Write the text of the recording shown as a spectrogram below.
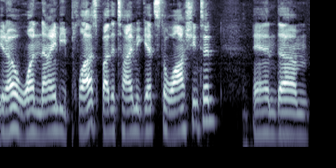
you know, 190 plus by the time he gets to Washington. And um,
